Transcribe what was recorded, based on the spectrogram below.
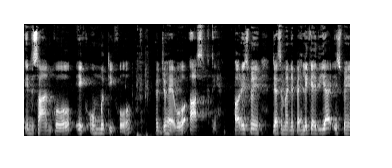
انسان کو، ایک امتی کو جو ہے وہ آ سکتے ہیں۔ اور اس میں جیسے میں نے پہلے کہہ دیا، اس میں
